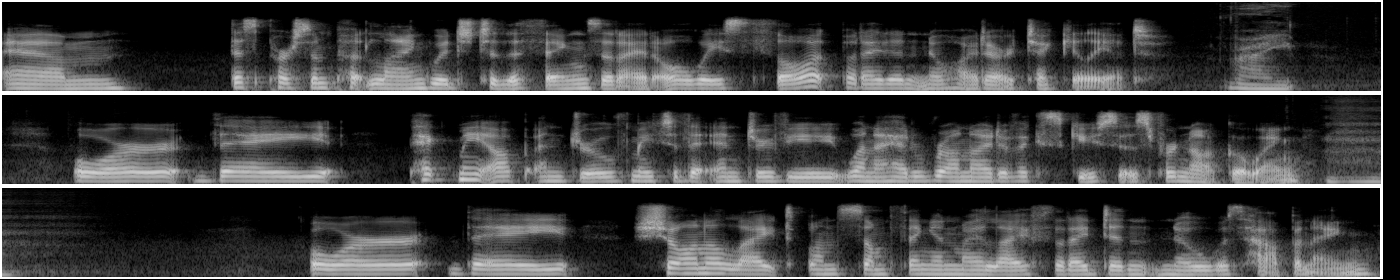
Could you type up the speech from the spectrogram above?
um, this person put language to the things that I had always thought, but I didn't know how to articulate. Right. Or they picked me up and drove me to the interview when I had run out of excuses for not going. Mm-hmm or they shone a light on something in my life that I didn't know was happening,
